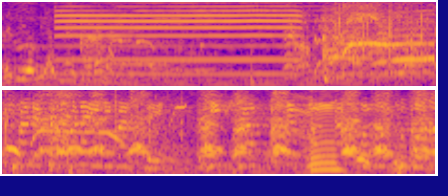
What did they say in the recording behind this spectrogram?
Eu tirei o avião, né? Isso era bom. Mm.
